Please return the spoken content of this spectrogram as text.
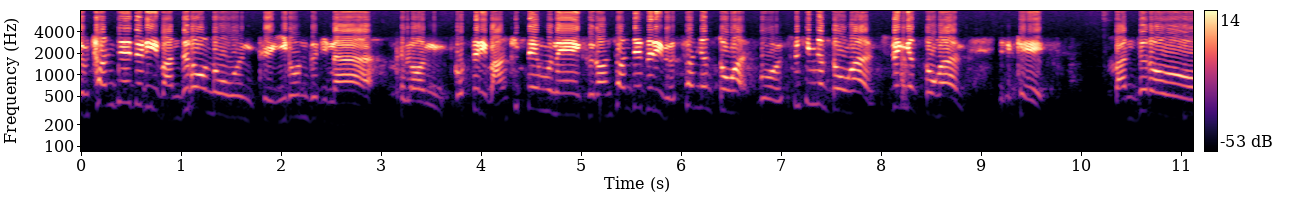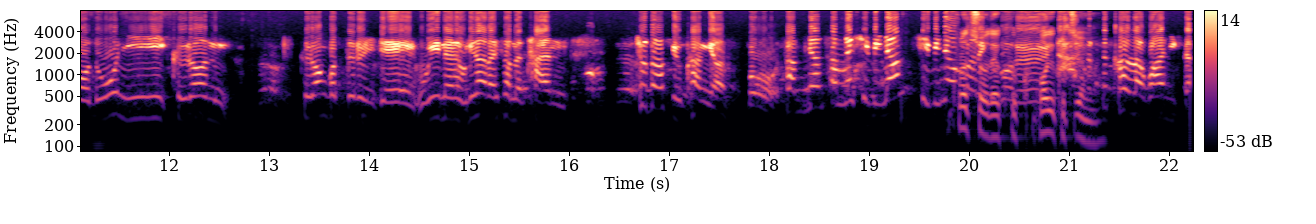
좀 천재들이 만들어 놓은 그 이론들이나 그런 것들이 많기 때문에 그런 천재들이 몇 천 년 동안 뭐 수십 년 동안 수백 년 동안 이렇게 만들어 놓은 이 그런 그런 것들을 이제 우리는 우리나라에서는 단 초등학교 6학년 뭐 3년 3년 12년 12년 그렇죠. 네, 그- 거의 그쯤. 습득하려고 하니까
